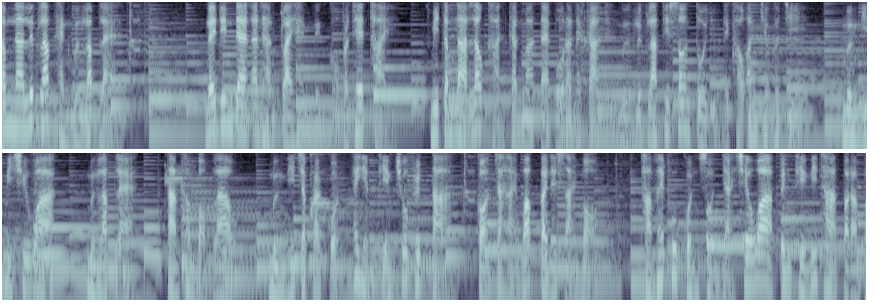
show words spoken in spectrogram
ตำนานลึกลับแห่งเมืองลับแล ในดินแดนอันห่างไกลแห่งหนึ่งของประเทศไทย มีตำนานเล่าขานกันมาแต่โบราณกาลถึงเมืองลึกลับที่ซ่อนตัวอยู่ในเขาอันเขียวขจี เมืองนี้มีชื่อว่า เมืองลับแล ตามคำบอกเล่า เมืองนี้จะปรากฏให้เห็นเพียงชั่วพริบตา ก่อนจะหายวับไปในสายหมอกทำให้ผู้คนส่วนใหญ่เชื่อว่าเป็นเพียงนิทานปรำป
